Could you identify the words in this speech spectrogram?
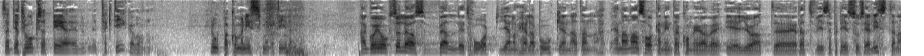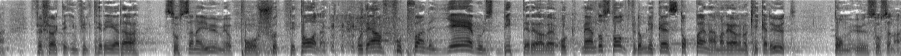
Så att jag tror också att det är en taktik av honom. Ropa kommunism hela tiden. Han går ju också lös väldigt hårt genom hela boken. Att han, en annan sak han inte har kommit över är ju att eh, Rättvisepartiet Socialisterna försökte infiltrera sossarna i Umeå på 70-talet. Och det är han fortfarande djävulskt bitter över, och, men ändå stolt för de lyckades stoppa den här manövern och kickade ut dem ur sossarna.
